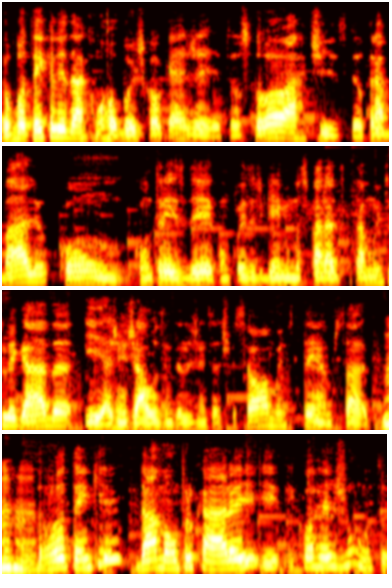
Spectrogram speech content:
Eu vou ter que lidar com o robô de qualquer jeito. Eu sou artista, eu trabalho com, com 3D, com coisa de game, umas paradas que tá muito ligada e a gente já usa inteligência artificial há muito tempo, sabe? Uhum. Então eu tenho que dar a mão pro cara e, e- e correr junto.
